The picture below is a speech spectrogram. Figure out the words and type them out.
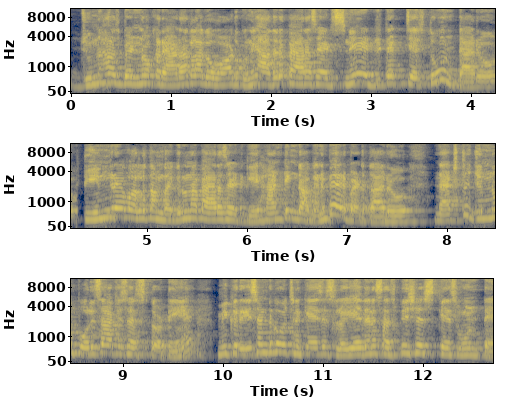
జున్ హస్బెండ్ను ఒక రాడర్ లాగా వాడుకుని అదర్ పారాసైట్స్ని డిటెక్ట్ చేస్తూ ఉంటారు. టీమ్ గ్రే వాళ్ళు తమ దగ్గర ఉన్న పారాసైట్కి హంటింగ్ డాగ్ అని పేరు పెడతారు. నెక్స్ట్ జున్ను పోలీస్ ఆఫీసర్స్ తోటి మీకు రీసెంట్గా వచ్చిన కేసెస్లో ఏదైనా సస్పిషియస్ కేసు ఉంటే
